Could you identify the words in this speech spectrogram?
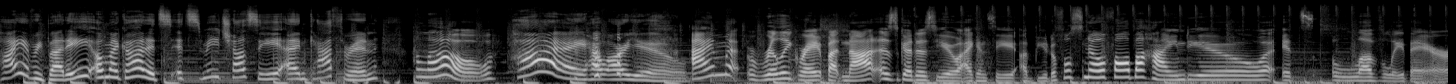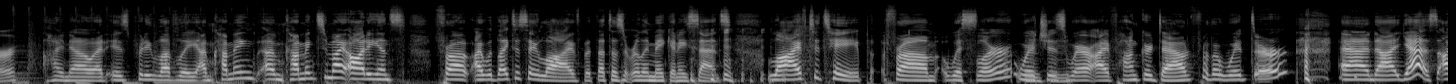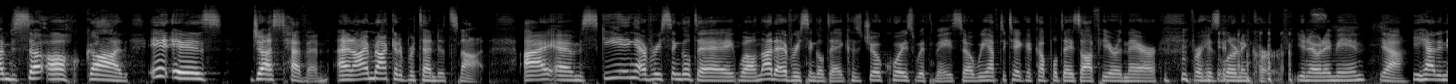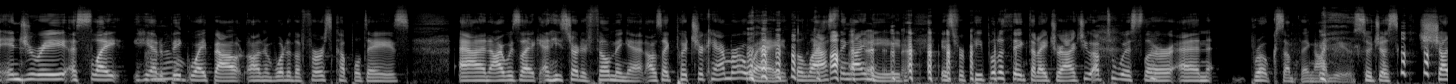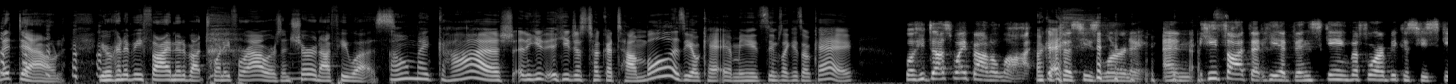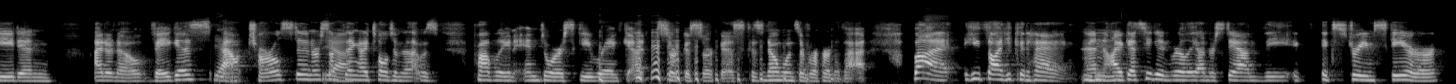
Hi, everybody. Oh my God, it's it's me, Chelsea, and Catherine. Hello. Hi, how are you? I'm really great, but not as good as you. I can see a beautiful snowfall behind you. It's lovely there. I know it is pretty lovely. I'm coming. I'm coming to my audience from. I would like to say live, but that doesn't really make any sense. live to tape from Whistler, which mm-hmm. is where I've hunkered down for the winter. and uh, yes, I'm so. Oh God, it is just heaven. And I'm not going to pretend it's not. I am skiing every single day. Well, not every single day because Jo Koy's with me. So we have to take a couple days off here and there for his yeah. learning curve. You know what I mean? Yeah. He had an injury, a slight, he had oh, a big wipeout on one of the first couple days. And I was like, and he started filming it. I was like, put your camera away. The last thing I need is for people to think that I dragged you up to Whistler and broke something on you. So just shut it down. You're going to be fine in about 24 hours. And sure enough, he was. Oh my gosh. And he, he just took a tumble? Is he okay? I mean, it seems like he's okay. Well, he does wipe out a lot okay. because he's learning. and he thought that he had been skiing before because he skied in I don't know, Vegas, yeah. Mount Charleston or something. Yeah. I told him that was probably an indoor ski rink at Circus Circus because no one's ever heard of that. But he thought he could hang. Mm-hmm. And I guess he didn't really understand the extreme skier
